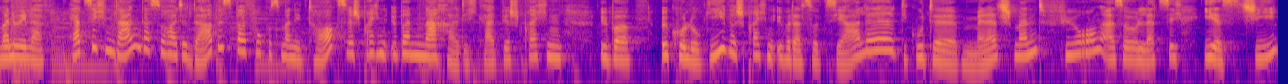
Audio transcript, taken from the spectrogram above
Manuela, herzlichen Dank, dass du heute da bist bei Focus Money Talks. Wir sprechen über Nachhaltigkeit, wir sprechen über Ökologie, wir sprechen über das Soziale, die gute Managementführung, also letztlich ESG.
